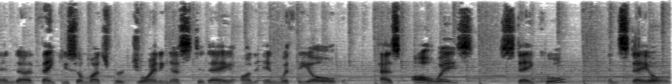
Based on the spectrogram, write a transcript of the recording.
And uh, thank you so much for joining us today on In With the Old. As always, stay cool and stay old.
